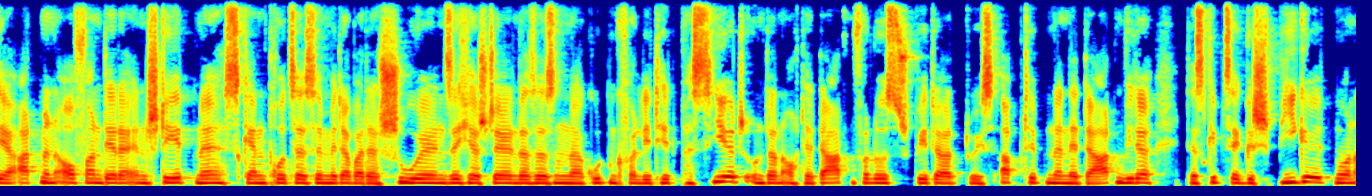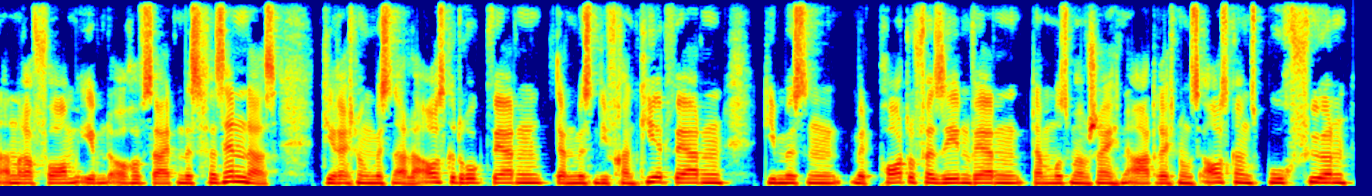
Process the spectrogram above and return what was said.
der Admin-Aufwand, der da entsteht, ne, Scan-Prozesse, Mitarbeiter schulen, sicherstellen, dass das in einer guten Qualität passiert und dann auch der Datenverlust später durchs Abtippen dann der Daten wieder, das gibt's ja gespiegelt, nur in anderer Form eben auch auf Seiten des Versenders. Die Rechnungen müssen alle ausgedruckt werden, dann müssen die frankiert werden, die müssen mit Porto versehen werden, dann muss man wahrscheinlich eine Art Rechnungsausgangsbuch führen,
